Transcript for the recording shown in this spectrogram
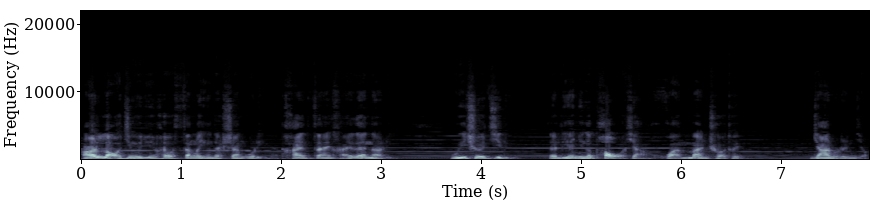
而老禁卫军还有三个营在山谷里面，他还在还在那里维持纪律，在联军的炮火下缓慢撤退，压住阵脚。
